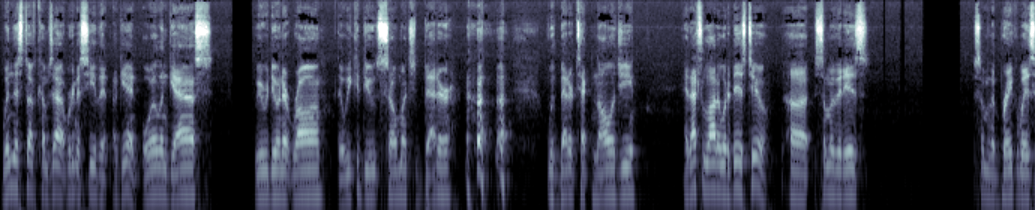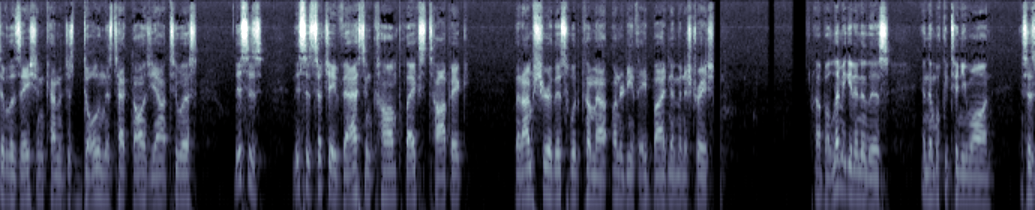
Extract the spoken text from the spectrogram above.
When this stuff comes out, we're going to see that, again, oil and gas, we were doing it wrong, that we could do so much better with better technology. And that's a lot of what it is, too. Uh, some of it is some of the breakaway civilization kind of just doling this technology out to us. This is this is such a vast and complex topic that I'm sure this would come out underneath a Biden administration. Uh, but let me get into this, and then we'll continue on. It says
